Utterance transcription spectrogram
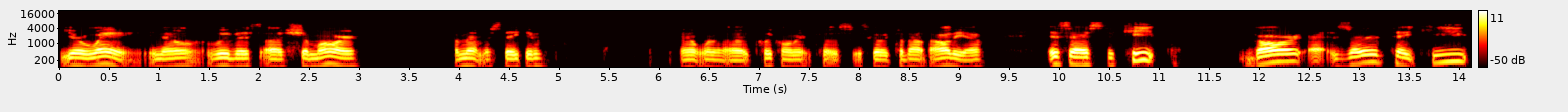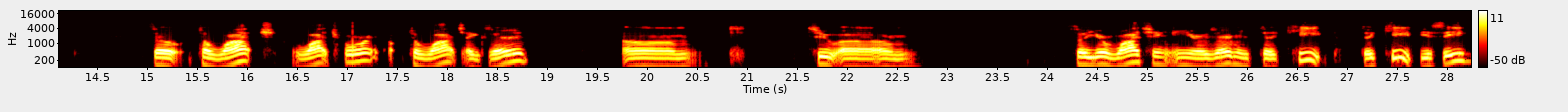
your way. You know, I believe uh, Shamar, if I'm not mistaken. I don't want to uh, click on it because it's going to cut out the audio. It says to keep guard, observe, take heed. So to watch, watch for it, to watch, observe, um, to um, so you're watching and you're observing to keep, to keep. You see,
